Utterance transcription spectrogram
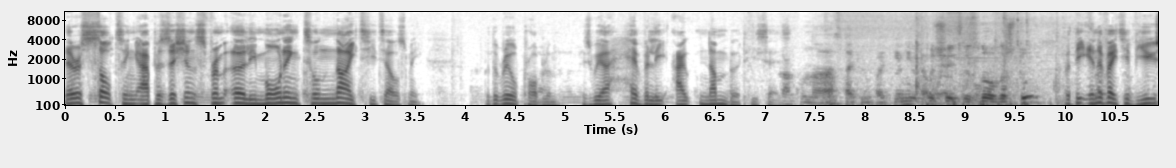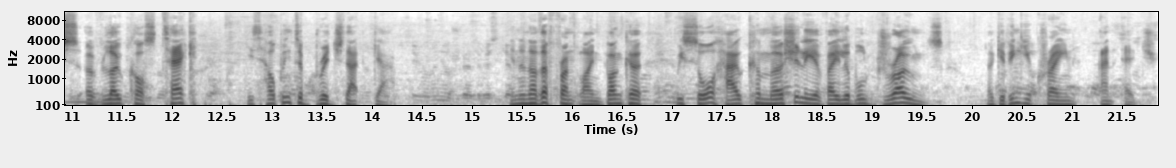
They're assaulting our positions from early morning till night, he tells me. But the real problem is we are heavily outnumbered, he says. But the innovative use of low cost tech is helping to bridge that gap. In another frontline bunker, we saw how commercially available drones are giving Ukraine an edge.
